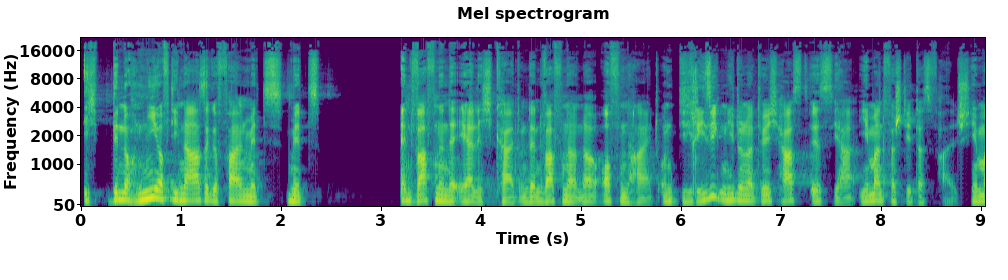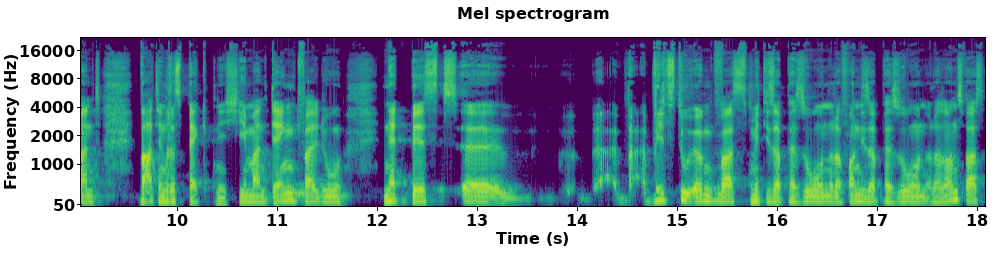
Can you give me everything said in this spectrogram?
ich bin noch nie auf die Nase gefallen mit, mit entwaffnender Ehrlichkeit und entwaffnender Offenheit. Und die Risiken, die du natürlich hast, ist, ja, jemand versteht das falsch. Jemand wahrt den Respekt nicht. Jemand denkt, weil du nett bist, äh, willst du irgendwas mit dieser Person oder von dieser Person oder sonst was.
